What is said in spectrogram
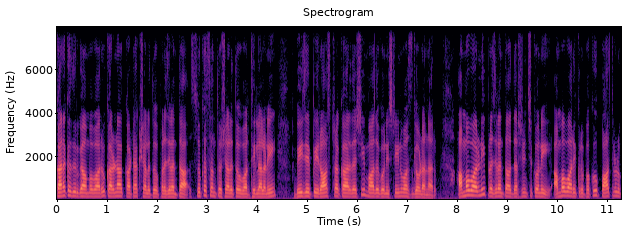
కనకదుర్గ అమ్మవారు కరుణా కటాక్షాలతో ప్రజలంతా సుఖ సంతోషాలతో వర్ధిల్లాలని బీజేపీ రాష్ట్ర కార్యదర్శి మాదగోని శ్రీనివాస్ గౌడ్ అన్నారు. అమ్మవారిని ప్రజలంతా దర్శించుకొని అమ్మవారి కృపకు పాత్రులు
